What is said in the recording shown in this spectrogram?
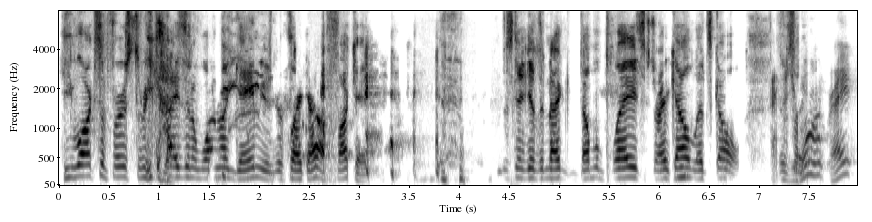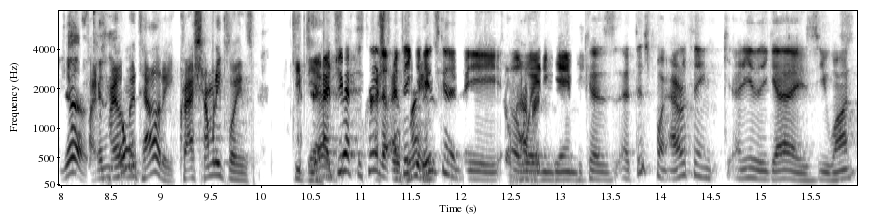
He walks the first three guys in a one run game. You're just like, oh fuck it. I'm just gonna get the next double play, strike out, let's go. That's It's what you want, right? Yeah, Fight and mentality. Crash how many planes? Keep the Yeah, I do have to say Crash that I think it planes. is going to be Don't a have it. waiting game because at this point, I don't think any of the guys you want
